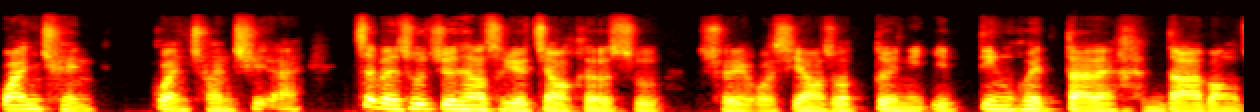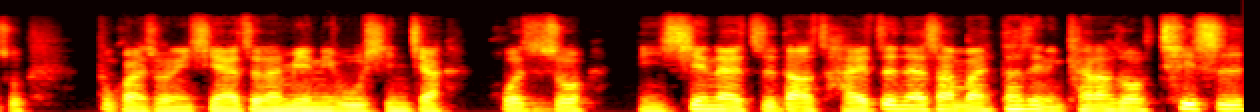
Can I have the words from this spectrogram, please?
完全贯穿起来。这本书就像是一个教科书，所以我希望说对你一定会带来很大的帮助。不管说你现在正在面临无薪假，或者说。你现在知道还正在上班，但是你看到说，其实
